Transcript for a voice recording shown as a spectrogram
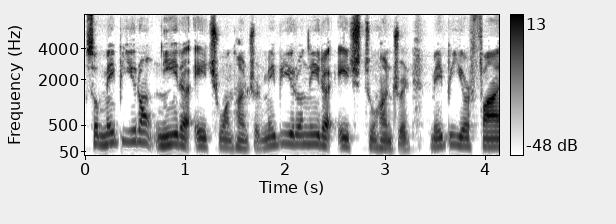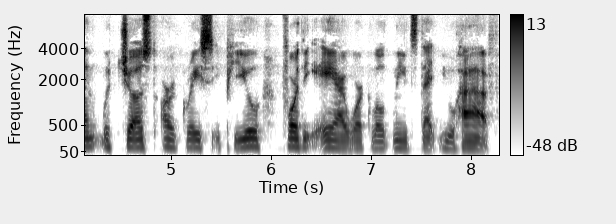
so maybe you don't need a h100 maybe you don't need a h200 maybe you're fine with just our grace cpu for the ai workload needs that you have.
